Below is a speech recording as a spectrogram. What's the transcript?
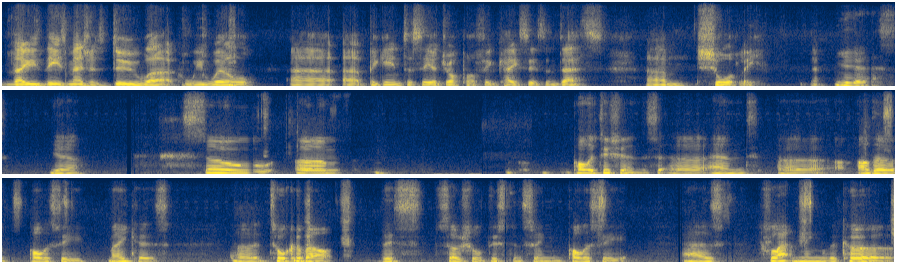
they, these measures do work. We will uh, uh, begin to see a drop off in cases and deaths um, shortly. Yeah. Yes, yeah. So um, politicians uh, and uh, other policy makers uh, talk about this social distancing policy as flattening the curve.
